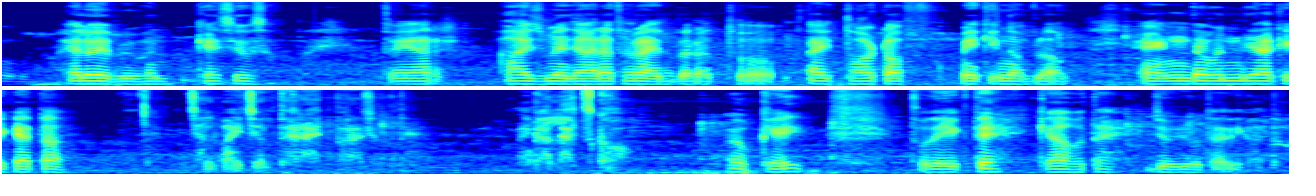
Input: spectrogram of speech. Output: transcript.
हेलो एवरीवन कैसे हो सब? तो यार, आज मैं जा रहा था रायत बरात तो I thought of making a blog and दवन भी आके कहता, चल भाई, चलते हैं रात बरा चलते हैं. मैं कहा लेट्स गो ओके तो देखते हैं क्या होता है, जो भी होता है, दिखाता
